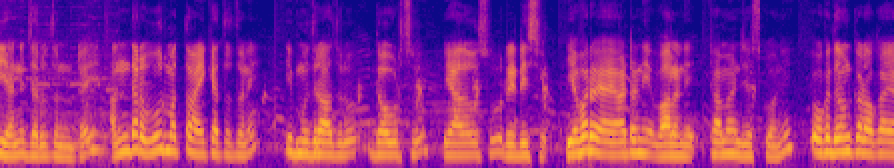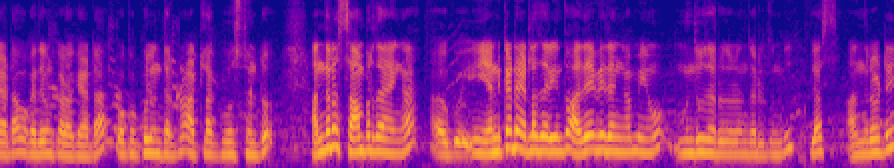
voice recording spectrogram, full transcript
ఇవన్నీ జరుగుతుంటాయి. అందరు ఊరు మొత్తం ఐక్యతతోని ఈ ముదిరాజులు గౌడ్స్ యాదవ్స్ రెడ్డిస్ ఎవరు ఏటని వాళ్ళని కామెంట్ చేసుకొని ఒక దేవుని కాడ ఒక ఏట ఒక దేవుని కాడ ఒక ఏట ఒక కులం తరపున అట్లా కూస్తుంటూ అందరం సాంప్రదాయంగా ఈ వెనకట ఎట్లా జరిగిందో అదే విధంగా మేము ముందుకు జరగడం జరుగుతుంది. ప్లస్ అందులోటి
